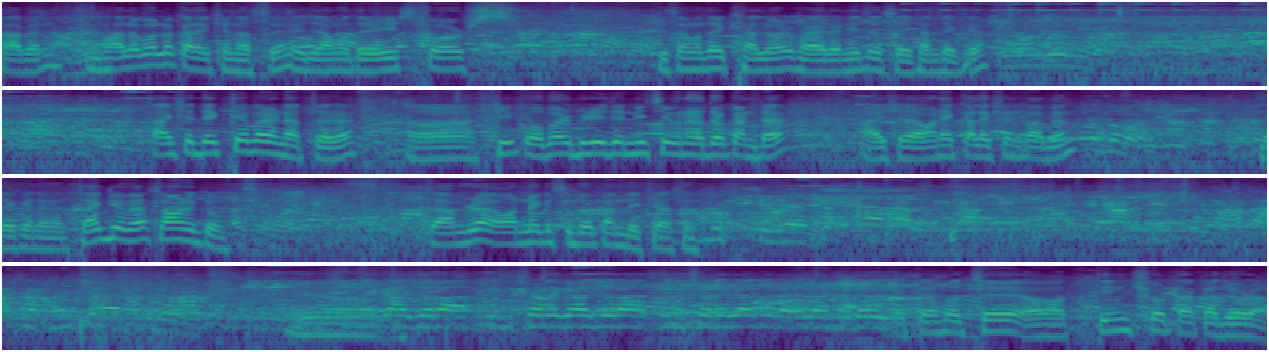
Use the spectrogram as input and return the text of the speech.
পাবেন। ভালো ভালো কালেকশন আছে। এই যে আমাদের এই স্পোর্টস কিছু আমাদের খেলোয়াড় ভাইরা নিতেছে এখান থেকে। তাই সে দেখতে পারেন আপনারা। ঠিক ওভার ব্রিজের নিচে ওনার দোকানটা। আইসা অনেক কালেকশন পাবেন। দেখে নেবেন। থ্যাংক ইউ ভাই আসসালামু আলাইকুম। তো আমরা অন্য কিছু দোকান দেখে আসুন এটা হচ্ছে তিনশো টাকা জোড়া।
